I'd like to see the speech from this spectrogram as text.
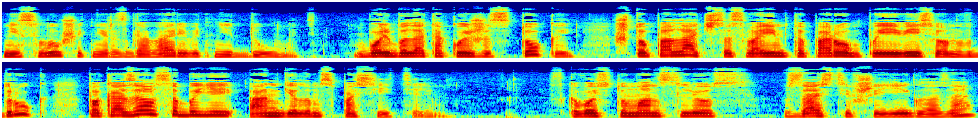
ни слушать, ни разговаривать, ни думать. Боль была такой жестокой, что палач со своим топором, появись он вдруг, показался бы ей ангелом-спасителем. Сквозь туман слез, застивший ей глаза,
